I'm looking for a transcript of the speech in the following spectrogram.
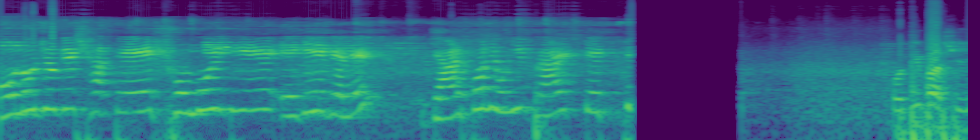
মনোযোগের সাথে সময় দিয়ে এগিয়ে গেলেন, যার ফলে উনি প্রায় তেত্রিশ অধিবাসী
